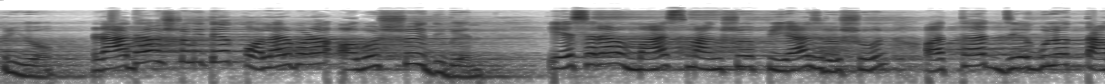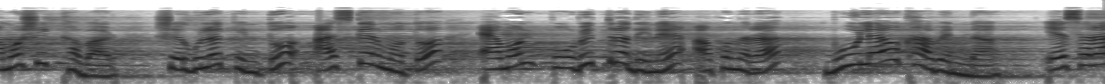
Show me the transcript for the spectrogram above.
প্রিয়। রাধা অষ্টমীতে কলার বড়া অবশ্যই দিবেন। এছাড়াও মাছ, মাংস, পেঁয়াজ, রসুন, অর্থাৎ যেগুলো তামসিক খাবার, সেগুলো কিন্তু আজকের মতো এমন পবিত্র দিনে আপনারা ভুলেও খাবেন না। এছাড়া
